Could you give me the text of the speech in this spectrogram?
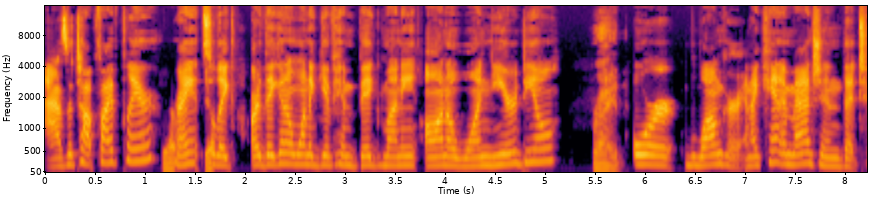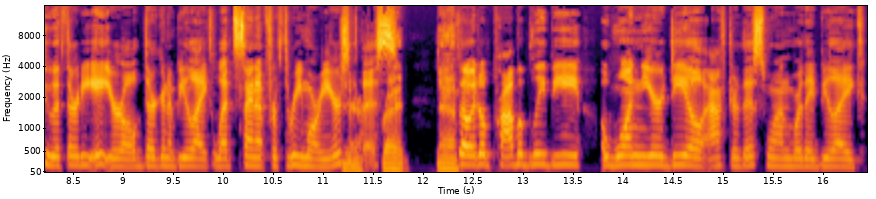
as a top five player, Yep, right? So, like, are they going to want to give him big money on a one year deal? Right. or longer. And I can't imagine that to a 38 year old, they're going to be like, let's sign up for three more years Yeah, of this. Right. Yeah. So it'll probably be a one year deal after this one where they'd be like,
